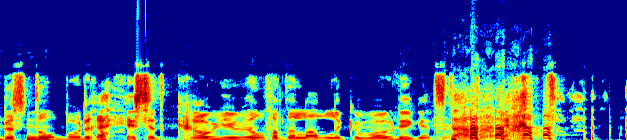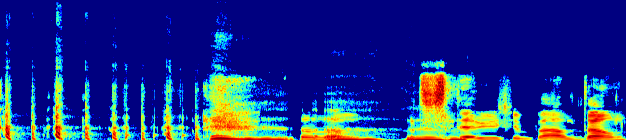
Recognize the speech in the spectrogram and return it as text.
De stolpboerderij is het kroonjuweel van de landelijke woning. Het staat er echt. Oh, het sneu is je baan dan.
